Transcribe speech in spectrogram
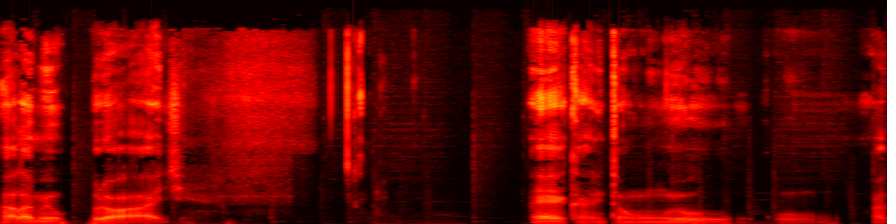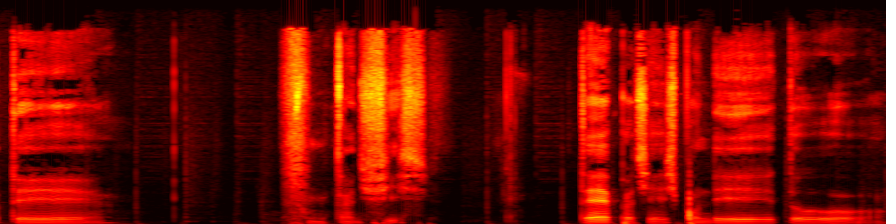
Fala, meu brother. É, cara, então eu, eu até. tá difícil. Até pra te responder, tô.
